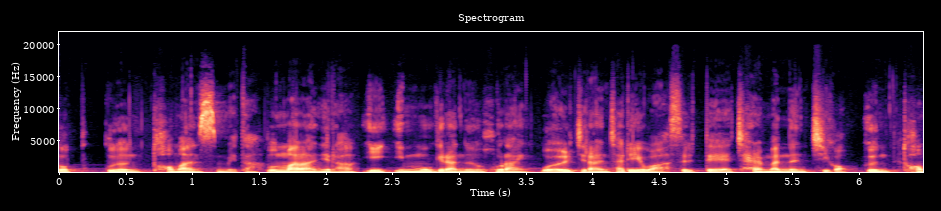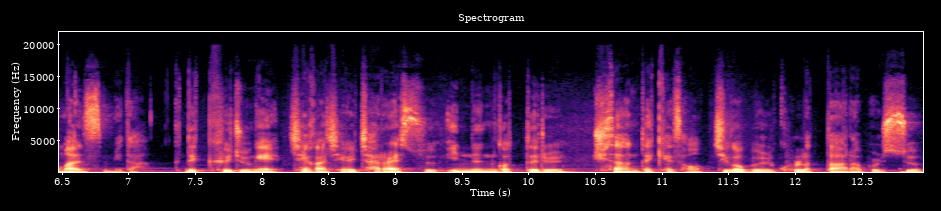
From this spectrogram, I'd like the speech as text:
직업군은 더 많습니다. 뿐만 아니라 이 임목이라는 호랑이 월지라는 자리에 왔을 때 잘 맞는 직업은 더 많습니다. 근데 그 중에 제가 제일 잘할 수 있는 것들을 취사 선택해서 직업을 골랐다라 볼 수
